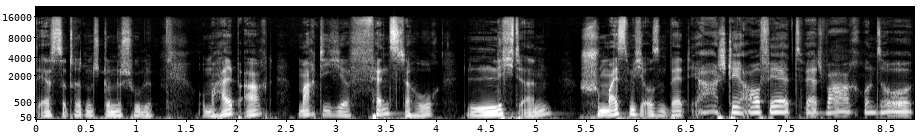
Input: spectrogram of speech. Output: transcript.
erste, dritten Stunde Schule. Um halb acht macht die hier Fenster hoch, Licht an, schmeißt mich aus dem Bett. Ja, steh auf jetzt, werd wach und so.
